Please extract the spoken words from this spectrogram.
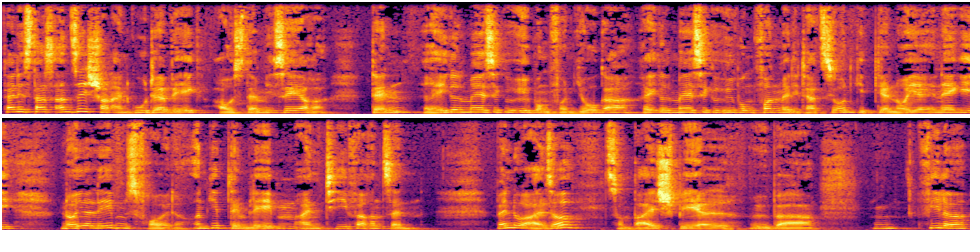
dann ist das an sich schon ein guter Weg aus der Misere. Denn regelmäßige Übung von Yoga, regelmäßige Übung von Meditation gibt dir neue Energie, neue Lebensfreude und gibt dem Leben einen tieferen Sinn. Wenn du also zum Beispiel über hm, viele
